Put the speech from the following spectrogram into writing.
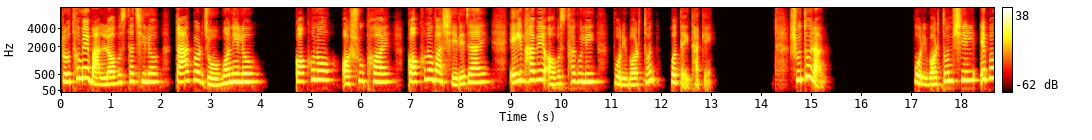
প্রথমে বাল্য অবস্থা ছিল, তারপর যৌবন এলো। কখনো অসুখ হয়, কখনো বা সেরে যায়, এইভাবে অবস্থাগুলি পরিবর্তন হতেই থাকে। সুতরাং পরিবর্তনশীল এবং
